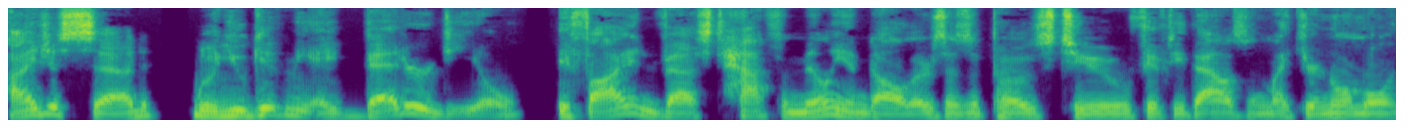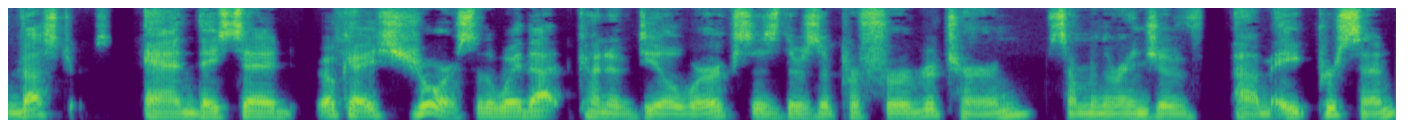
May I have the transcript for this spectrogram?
I just said, Will you give me a better deal if I invest half a million dollars as opposed to 50,000 like your normal investors? And they said, Okay, sure. So the way that kind of deal works is there's a preferred return, somewhere in the range of um, 8%.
